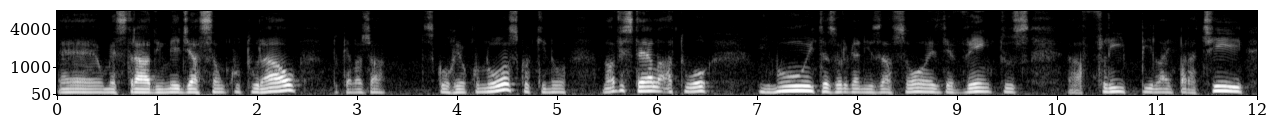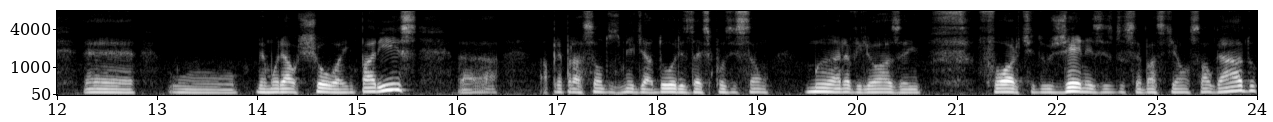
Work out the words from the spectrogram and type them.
é, o mestrado em mediação cultural, do que ela já discorreu conosco aqui no Nova Estela, atuou em muitas organizações de eventos, a Flip lá em Paraty, é, o Memorial Show em Paris, a, a preparação dos mediadores da exposição maravilhosa e forte do Gênesis do Sebastião Salgado,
